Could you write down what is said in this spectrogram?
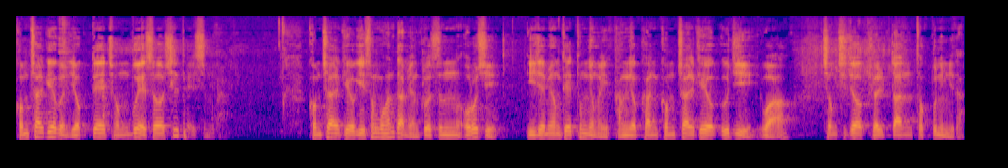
검찰 개혁은 역대 정부에서 실패했습니다. 검찰 개혁이 성공한다면 그것은 오롯이 이재명 대통령의 강력한 검찰 개혁 의지와 정치적 결단 덕분입니다.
